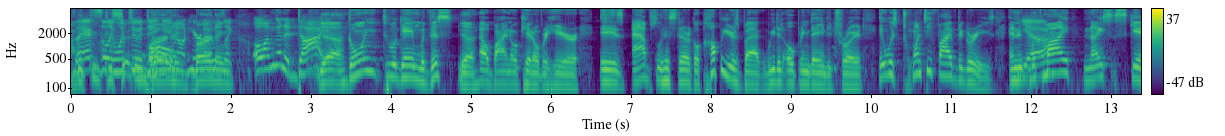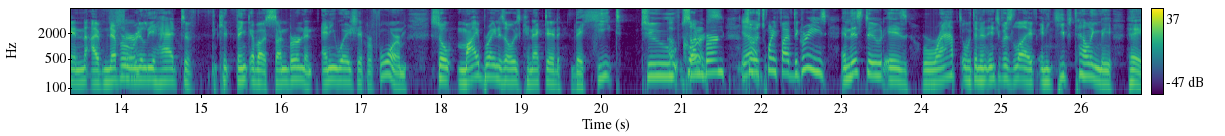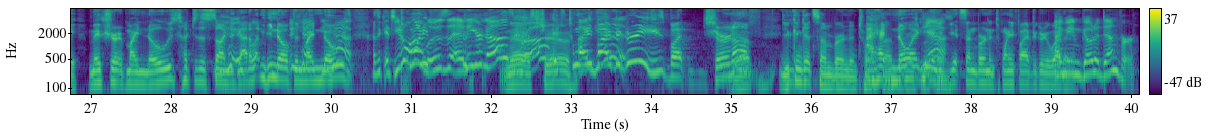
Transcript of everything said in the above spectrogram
I accidentally went to a day Burning, game out here and I was like, oh, I'm gonna die. Yeah. Going to a game with this Yeah. albino kid over here is absolutely hysterical. A couple years back, we did opening day in Detroit. It was 25 degrees, and Yeah. with my nice skin, I've never Sure. really had to th- think about sunburn in any way, shape, or form. So my brain is always connected the heat to sunburn. Yeah. So it's 25 degrees, and this dude is wrapped within an inch of his life, and he keeps telling me, "Hey, make sure if my nose touches the sun, you gotta let me know if then my nose." Yeah. I was like, "It's you don't 20 want to lose the end of your nose, No, bro. it's true. It's 25 it. degrees, but sure Yep. enough, You can get sunburned in 25. I had no degrees idea with you Yeah. could get sunburned in 25 degree weather. I mean, go to Denver.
